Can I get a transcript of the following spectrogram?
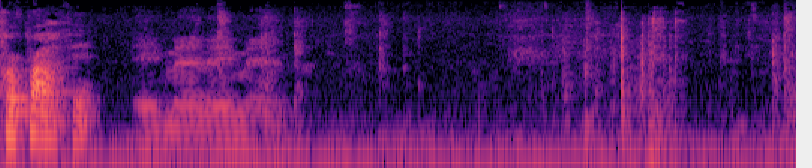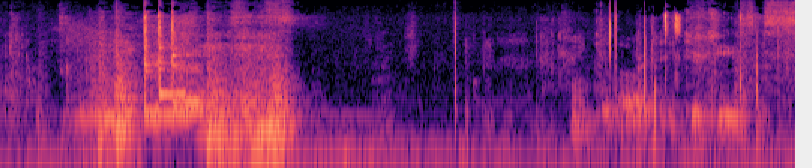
for prophet. Amen, amen. Thank you, Jesus. Thank you, Lord. Thank you, Jesus.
